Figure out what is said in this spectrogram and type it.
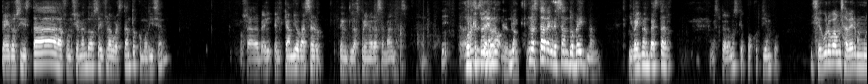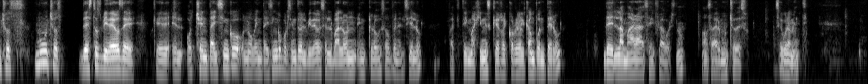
Pero si está funcionando Safe Flowers tanto como dicen, o sea, el, el cambio va a ser en las primeras semanas. Porque todavía no, no, no está regresando Bateman. Y Bateman va a estar, esperemos que poco tiempo. Y seguro vamos a ver muchos, muchos de estos videos de que el 85 o 95% del video es el balón en close-up en el cielo, para que te imagines que recorrió el campo entero de Lamar a Safe Flowers, ¿no? Vamos a ver mucho de eso, seguramente.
